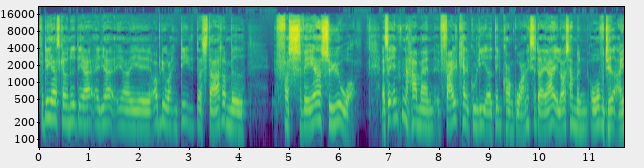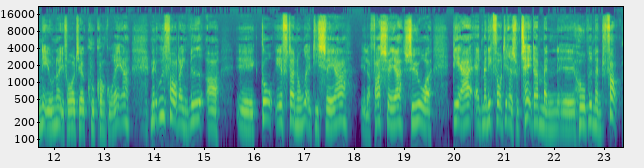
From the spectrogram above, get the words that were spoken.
For det, jeg har skrevet ned, det er, at jeg, jeg øh, oplever en del, der starter med for svære søgeord. Altså enten har man fejlkalkuleret den konkurrence, der er, eller også har man overvurderet egne evner i forhold til at kunne konkurrere. Men udfordringen ved at øh, gå efter nogle af de svære eller for svære søgeord, det er, at man ikke får de resultater, man øh, håbede, man får,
